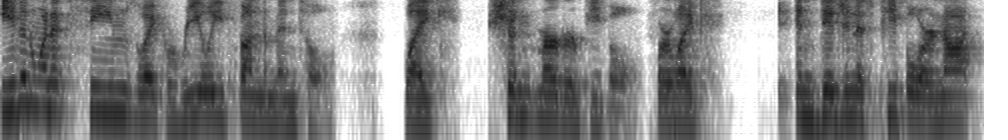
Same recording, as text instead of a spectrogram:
even when it seems like really fundamental, like shouldn't murder people or like indigenous people are not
